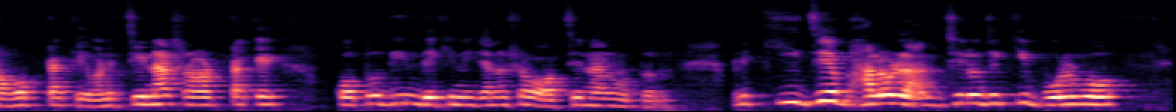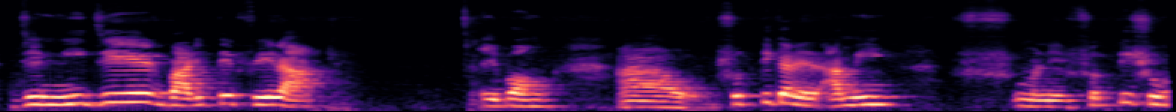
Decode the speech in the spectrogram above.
শহরটাকে মানে চেনা শহরটাকে কতদিন দেখিনি যেন সব অচেনার মতন। মানে কি যে ভালো লাগছিল যে কি বলব, যে নিজের বাড়িতে ফেরা এবং সত্যিকারের আমি মানে সত্যি শুভ,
